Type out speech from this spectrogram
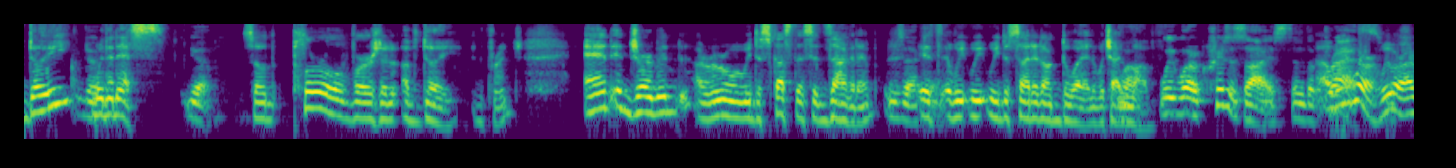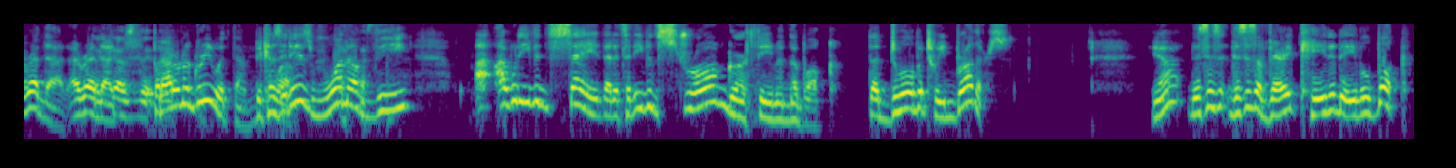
Deuil with an S. Yeah. So the plural version of deuil in French. And in German, I remember when we discussed this in Zagreb, Exactly. it's, we, we, we decided on duel, which I love. We were criticized in the Uh, press. we were, we were. I read that. I read that. but I don't agree with them because it Well. is one of the. I, I would even say that it's an even stronger theme in the book: the duel between brothers. Yeah, this is this is a very Cain and Abel book.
